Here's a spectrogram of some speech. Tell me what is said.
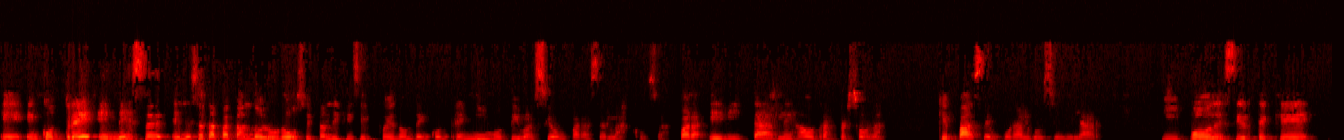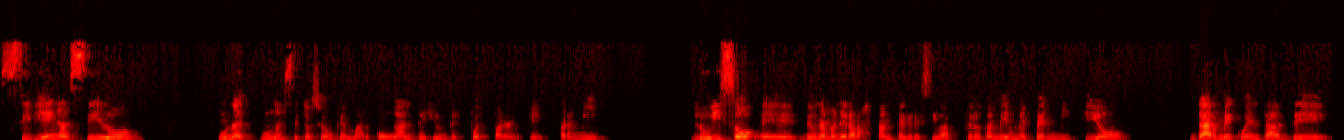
eh, encontré en, ese, en esa etapa tan dolorosa y tan difícil fue donde encontré mi motivación para hacer las cosas, para evitarles a otras personas que pasen por algo similar. Y puedo decirte que si bien ha sido una, una situación que marcó un antes y un después para, eh, para mí, lo hizo eh, de una manera bastante agresiva, pero también me permitió darme cuenta de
